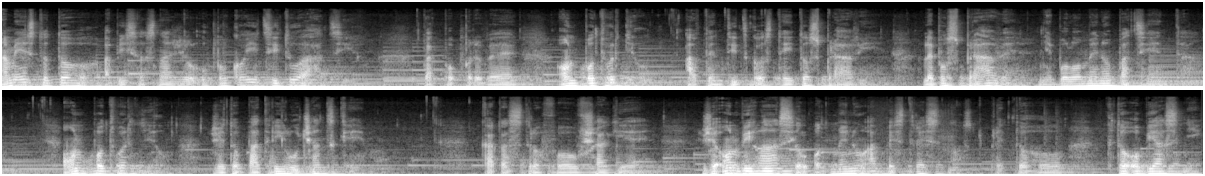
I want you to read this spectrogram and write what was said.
namiesto toho, aby sa snažil upokojiť situáciu, tak poprvé on potvrdil autentickosť tejto správy lebo správe nebolo meno pacienta. On potvrdil, že to patrí Lučanskému. Katastrofou však je, že on vyhlásil odmenu a beztrestnosť pre toho, kto objasní,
